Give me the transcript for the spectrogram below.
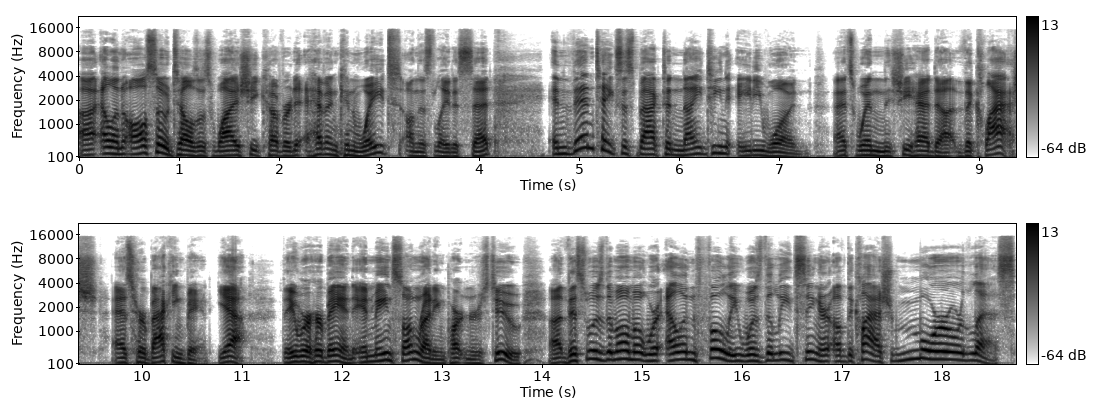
uh, Ellen also tells us why she covered "Heaven Can Wait" on this latest set, and then takes us back to 1981. That's when she had uh, The Clash as her backing band. Yeah. They were her band and main songwriting partners, too. Uh, this was the moment where Ellen Foley was the lead singer of The Clash, more or less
